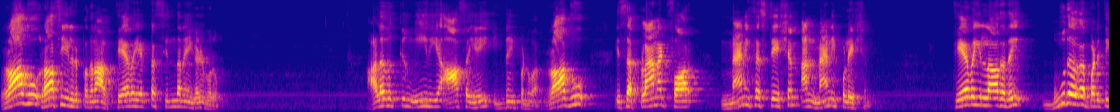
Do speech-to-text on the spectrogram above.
ராகு ராசியில் இருப்பதனால் தேவையற்ற சிந்தனைகள் வரும். அளவுக்கு மீறிய ஆசையை இக்னைட் பண்ணுவார். Rahu is a planet for manifestation and manipulation தேவையில்லாததை பூதகப்படுத்தி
